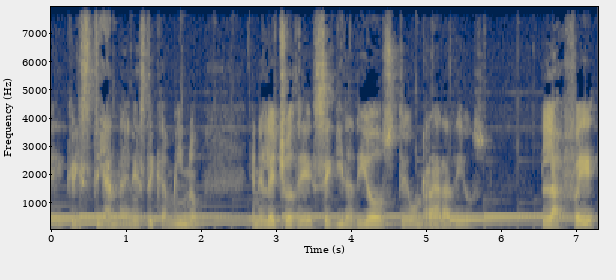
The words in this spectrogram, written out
eh, cristiana, en este camino, en el hecho de seguir a Dios, de honrar a Dios. La fe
